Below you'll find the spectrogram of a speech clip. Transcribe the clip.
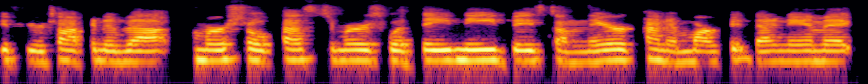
If you're talking about commercial customers, what they need based on their kind of market dynamic.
